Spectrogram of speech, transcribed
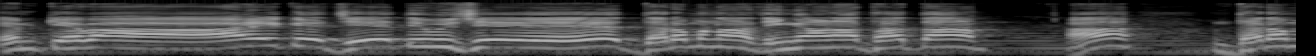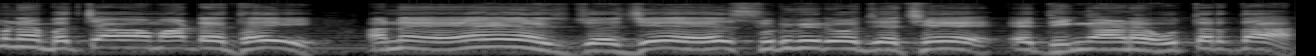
એમ કહેવાય કે જે દિવસે ધર્મના ધીંગાણા થતા હા ધર્મને બચાવવા માટે થઈ અને જ- સુરવીરો જે છે એ ધીંગાણે ઉતરતા.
